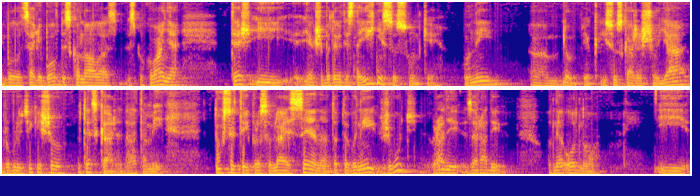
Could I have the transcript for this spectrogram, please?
і була ця любов досконала, спілкування. Теж і якщо подивитись на їхні стосунки, вони ем, ну, як Ісус каже, що я роблю тільки, що Отець каже, да? там і Дух Святий прославляє сина. Тобто вони живуть ради, заради одне одного. І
